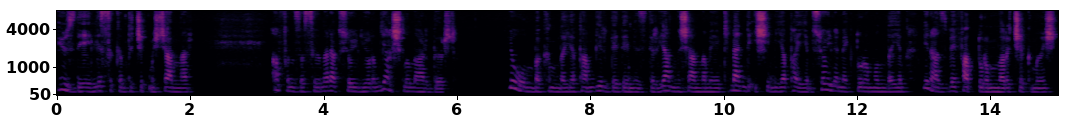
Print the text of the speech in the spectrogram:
%50 sıkıntı çıkmış canlar affınıza sığınarak söylüyorum yaşlılardır. Yoğun bakımda yatan bir dedemizdir. Yanlış anlamayın ki ben de işimi yapayım söylemek durumundayım. Biraz vefat durumları çıkmış.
